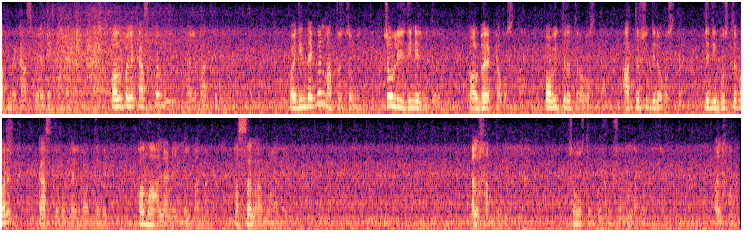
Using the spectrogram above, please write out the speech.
আপনার কাজ করে দেখতে পারেন। ফল পেলে কাজ করবেন, নাহলে বাদ দেবেন কয়দিন দেখবেন? মাত্র চল্লিশ দিন। চল্লিশ দিনের ভিতরে। কলবের একটা অবস্থা, পবিত্রতার অবস্থা, আত্মশুদ্ধির অবস্থা। যদি বুঝতে পারেন, কাজ করবেন, নাহলে বাদ দেবেন অমা আল্লাহ নিল্লাল বালা আসসালামু আলাইকুম। আলহামদুলিল্লাহ সমস্ত প্রশংসা আল্লাহ পাকের জন্য। আলহামদুলিল্লাহ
